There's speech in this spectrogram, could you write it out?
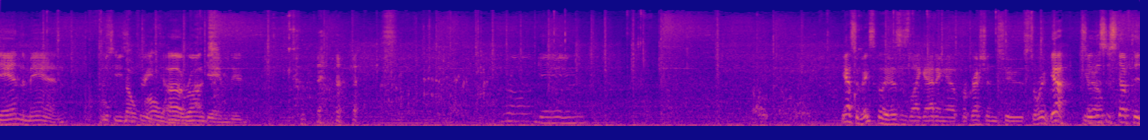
Dan the Man for season no, three? oh, Ah, wrong game, dude. wrong game. Yeah. So basically, this is like adding a progression to story. mode, Yeah. So know? this is stuff that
